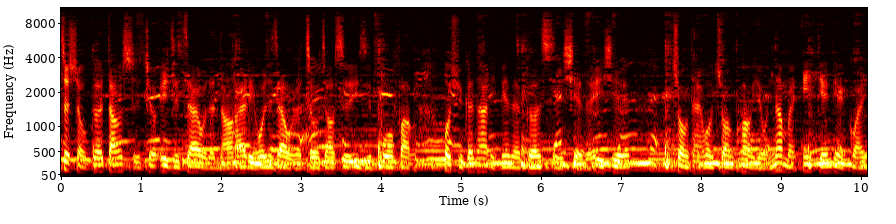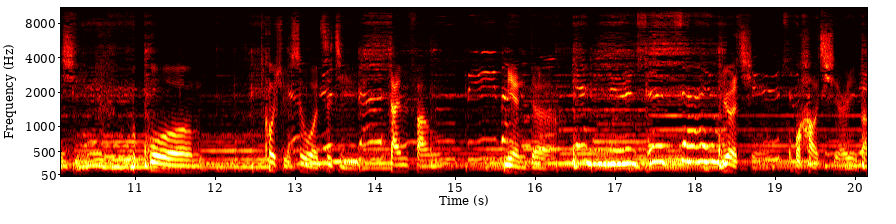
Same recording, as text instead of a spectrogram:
这首歌当时就一直在我的脑海里，或者在我的周遭是一直播放。或许跟它里面的歌词写的一些状态或状况有那么一点点关系。不过，或许是我自己单方面的热情。我好奇而已吧。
